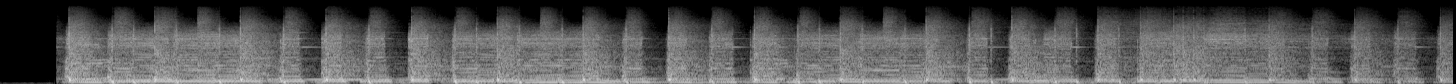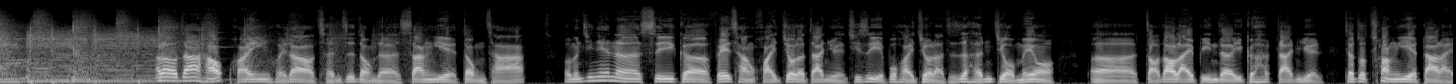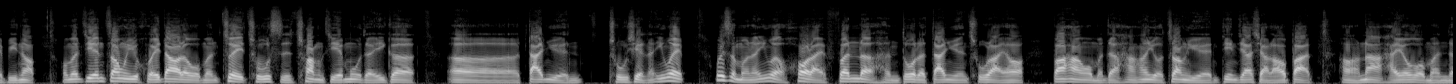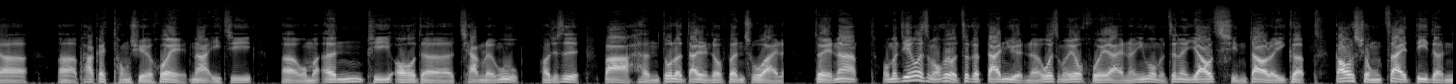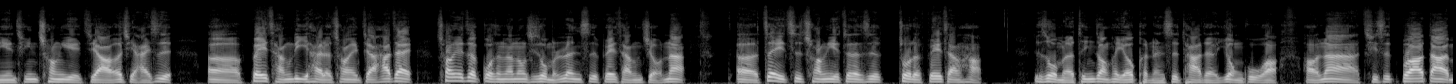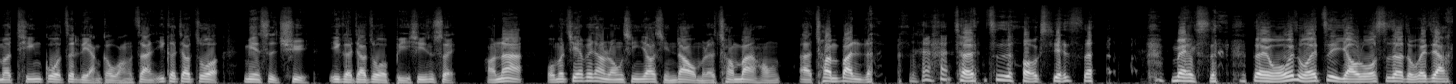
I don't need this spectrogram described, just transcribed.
Hello，大家好，欢迎回到陈之董的商业洞察。我们今天呢是一个非常怀旧的单元，其实也不怀旧了，只是很久没有呃找到来宾的一个单元，叫做创业大来宾哦。我们今天终于回到了我们最初始创节目的一个呃单元出现了，因为为什么呢？因为我后来分了很多的单元出来哦，包含我们的行行有状元、店家小老板，好、那还有我们的呃 Pocket 同学会，那以及。呃，我们 NPO 的强人物，哦，就是把很多的单元都分出来了。对，那我们今天为什么会有这个单元呢？为什么又回来呢？因为我们真的邀请到了一个高雄在地的年轻创业家，而且还是呃非常厉害的创业家。他在创业这个过程当中，其实我们认识非常久。那呃这一次创业真的是做得非常好。就是我们的听众很有可能是他的用户哦，好，那其实不知道大家有没有听过这两个网站，一个叫做面试去，一个叫做比薪水。好，那我们今天非常荣幸邀请到我们的创办红呃创办人 陈志宏先生 Max，对，我为什么会自己咬螺丝呢？怎么会这样？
